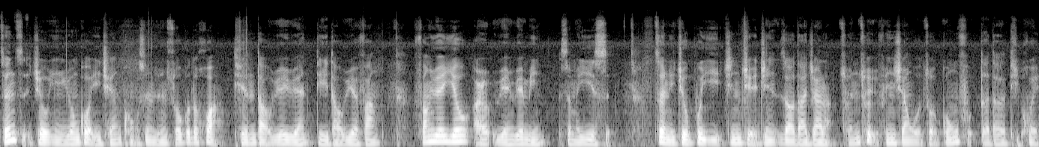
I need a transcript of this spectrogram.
曾子就引用过以前孔圣人说过的话：“天道曰圆，地道曰方，方曰幽而圆曰明。”什么意思？这里就不以经解经绕大家了，纯粹分享我做功夫得到的体会。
